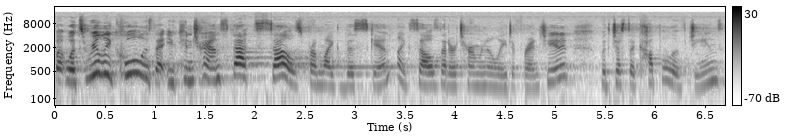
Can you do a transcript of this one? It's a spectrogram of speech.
but what's really cool is that you can transfect cells from like the skin, like cells that are terminally differentiated, with just a couple of genes,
